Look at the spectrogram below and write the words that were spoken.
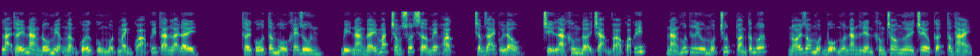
lại thấy nàng đô miệng ngậm cuối cùng một mảnh quả quýt ăn lại đây. Thời cố tâm hồ khe run, bị nàng đáy mắt trong suốt sở mê hoặc, chậm rãi cúi đầu, chỉ là không đợi chạm vào quả quýt, nàng hút lưu một chút toàn cấp nuốt, nói rõ một bộ muốn ăn liền không cho ngươi trêu cợt tâm thái.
